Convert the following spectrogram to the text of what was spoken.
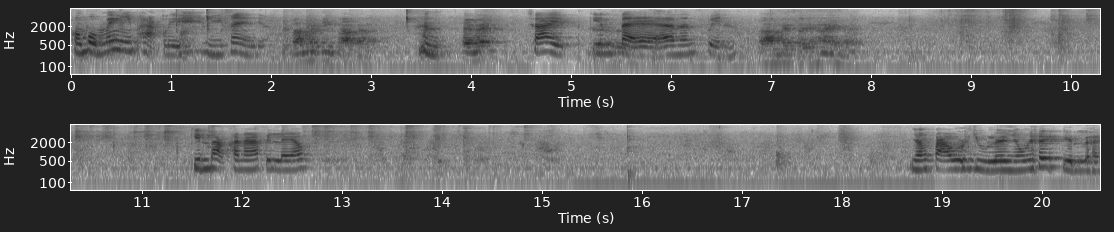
ของผมไม่มีผักเลย มีแค่อย่างเดียวตามไม่กินผักอะใช่ไหมใช่กินแต่อันนั้นเป็น ตามไม่ใส่ให้หน่อยกินผักคะน้าเป็นแล้ว ยังเปล่าอยู่เลยยังไม่ได้กินเลย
